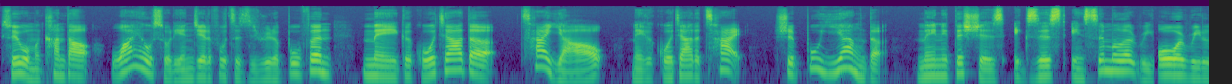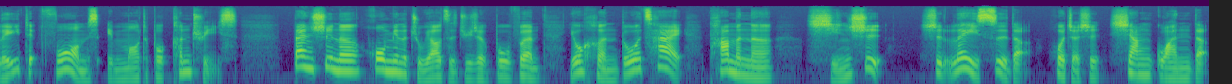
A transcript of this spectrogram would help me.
所以我们看到 while 所连接的副词子句的部分，每个国家的菜肴、每个国家的菜是不一样的。Many dishes exist in similar or related forms in multiple countries。但是呢，后面的主要子句这个部分有很多菜，它们呢形式是类似的，或者是相关的。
